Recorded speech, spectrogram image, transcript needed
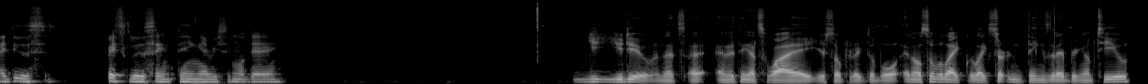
I do this basically the same thing every single day. You you do, and that's uh, and I think that's why you're so predictable. And also like like certain things that I bring up to you,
